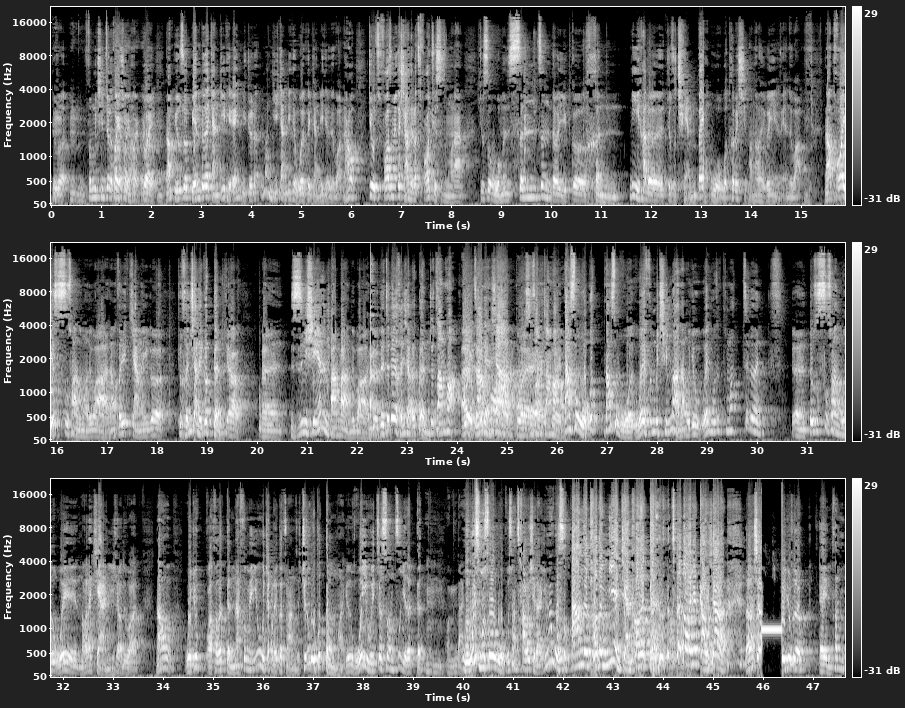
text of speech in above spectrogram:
就是说，嗯嗯，分不清这个东西嘛会会会会对。然后比如说别人都在讲地铁，哎，你觉得那你讲地铁，我也可以讲地铁，对吧？然后就发生了一个小小的插曲是什么呢？就是我们深圳的一个很厉害的，就是前辈，我我特别喜欢他的一个演员，对吧？然后他也是四川人嘛，对吧？然后他就讲了一个就很小的一个梗，叫。呃，日你仙人板板，对吧？对对，这个很小的梗，就脏话，对，哎有点像对四川的脏话当时我不，当时我我也分不清嘛，然后我就，喂，我说他妈这个，呃，都是四川人，我说我也拿来讲一下，对吧？然后我就把他的梗呢后面又加了一个转折，其实我不懂嘛，就是我以为这算自己的梗。嗯嗯，我明白。我为什么说我不算抄袭呢？因为我是当着他的面讲他的梗，这他妈就搞笑了。然后下就说，哎，他说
